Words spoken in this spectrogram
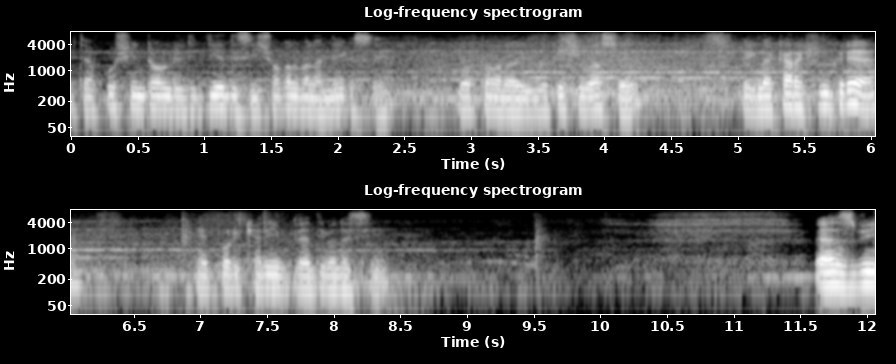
এটা কোশ্চিনটা অলরেডি দিয়ে দিছি, সকালবেলা নিয়ে গেছে। বর্তমানে ওইগুলো কিছু আছে, এগুলা কারেকশন করে এই পরীক্ষার এগুলা দিয়ে বানাইছি এস বি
